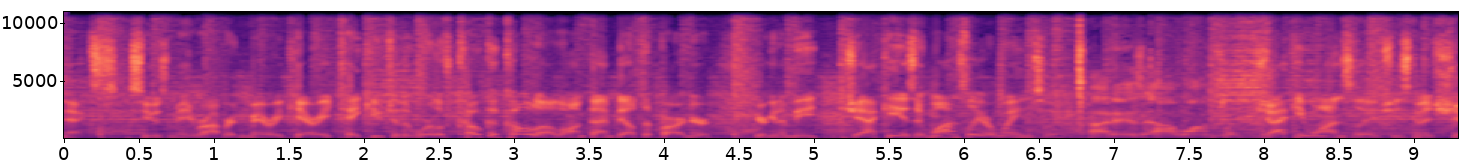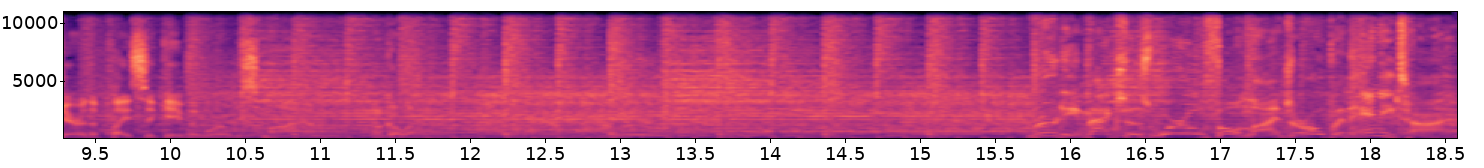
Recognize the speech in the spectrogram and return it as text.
next, excuse me, Robert and Mary Carey take you to the world of Coca-Cola, a longtime Delta partner. You're going to meet Jackie. Is it Wansley or Wainsley? Uh, it is Al Wansley. Jackie Wansley. She's going to share the place that gave the world a smile. Don't go away. Maxa's World phone lines are open anytime.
